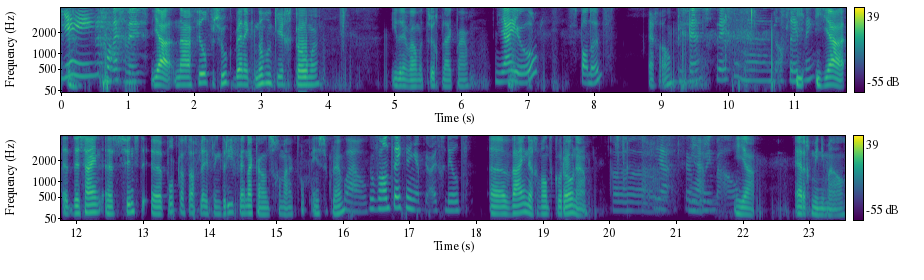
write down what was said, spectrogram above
Yay. Ik ben gewoon weg geweest. ja, na veel verzoek ben ik nog een keer gekomen. Iedereen wou me terug blijkbaar. Ja joh, spannend. Echt wel. Heb je fans gekregen in eh, de aflevering? Ja, eh, er zijn eh, sinds de eh, podcastaflevering drie fanaccounts gemaakt op Instagram. Wauw. Hoeveel handtekeningen heb je uitgedeeld? Eh, weinig, want corona. Ja, fair ja. point. minimaal. Ja, erg minimaal.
